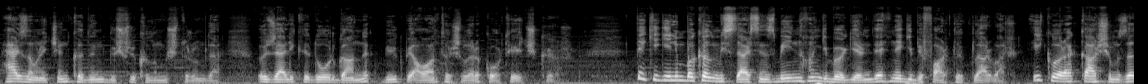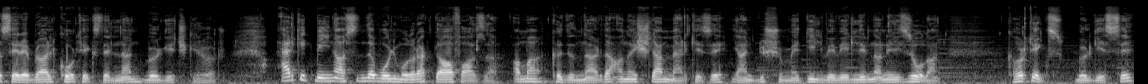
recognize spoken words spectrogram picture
her zaman için kadın güçlü kılınmış durumda. Özellikle doğurganlık büyük bir avantaj olarak ortaya çıkıyor. Peki gelin bakalım isterseniz beynin hangi bölgelerinde ne gibi farklılıklar var? İlk olarak karşımıza serebral korteks denilen bölge çıkıyor. Erkek beyni aslında volüm olarak daha fazla ama kadınlarda ana işlem merkezi yani düşünme, dil ve verilerin analizi olan korteks bölgesi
